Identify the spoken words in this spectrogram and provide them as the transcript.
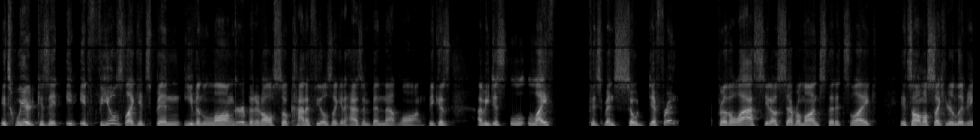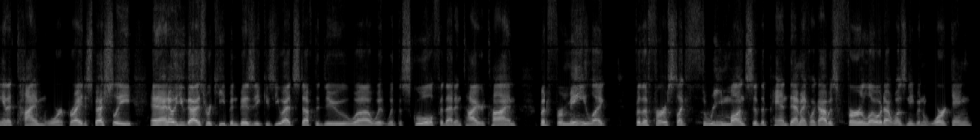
It's weird because it, it it feels like it's been even longer, but it also kind of feels like it hasn't been that long because I mean, just life has been so different for the last you know several months that it's like it's almost like you're living in a time warp, right? Especially, and I know you guys were keeping busy because you had stuff to do uh, with with the school for that entire time. But for me, like for the first like three months of the pandemic, like I was furloughed, I wasn't even working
